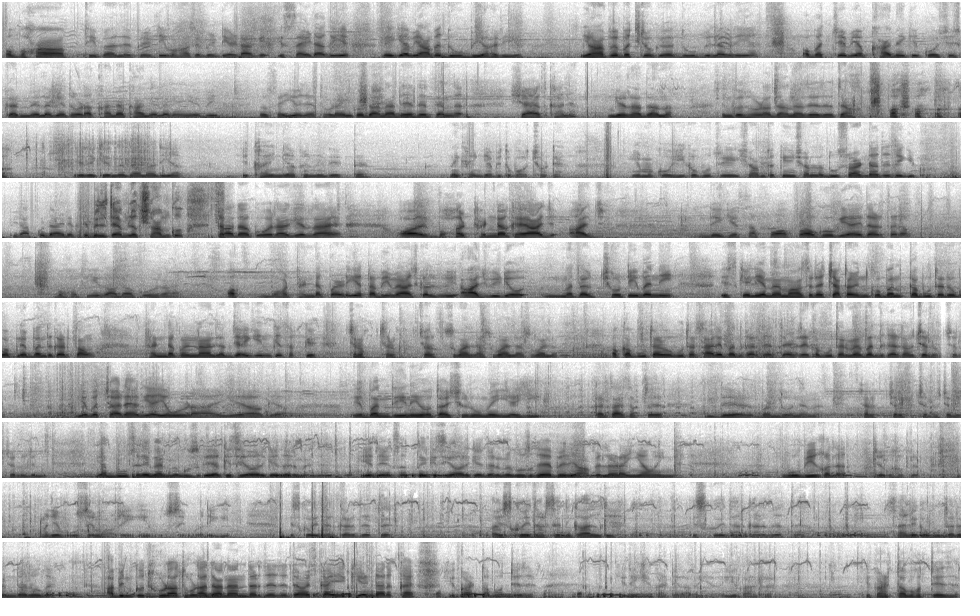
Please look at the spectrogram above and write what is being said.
और वहाँ थी पहले पेटी वहाँ से पेटी हटा के इस साइड आ गई है देखिए अब यहाँ पे धूप भी आ रही है यहाँ पे बच्चों के धूप भी लग रही है और बच्चे भी अब खाने की कोशिश करने लगे, थोड़ा खाना खाने लगे, ये भी तो सही हो जाए, थोड़ा इनको दाना दे देते हैं अंदर, शायद खा लें, ये रहा दाना, इनको थोड़ा दाना दे देते हैं। ये देखिए इन्हें दाना दिया, ये खाएँगे या फिर नहीं देखते हैं। नहीं खाएँगे, अभी तो बहुत छोटे हैं। ये मको ही कबूतरी, शाम तक की इंशाल्लाह दूसरा अंडा दे देगी। फिर आपको डायरेक्ट मिलते हैं हम लोग शाम को ज़्यादा कोहरा गिर रहा है और बहुत ठंडक है आज आज देखिए, सब फॉग फॉग हो गया इधर तरफ़। बहुत ही ज़्यादा कोहरा है। अब बहुत ठंडक पड़ रही है, तभी मैं आजकल आज वीडियो मतलब छोटी बनी। इसके लिए मैं माजरत चाहता हूँ, इनको बंद, कबूतरों को अपने बंद करता हूँ। ठंडक वरना लग जाएगी इनके सबके। चलो चलो चलो सुबह अल्लाह सुबह अल्लाह सुबह अल्लाह। और कबूतर, वबूतर सारे बंद कर देते हैं। अरे कबूतर, मैं बंद कर रहा हूँ, चलो चलो। ये बच्चा रह गया, ये उड़ रहा है, ये आ गया। ये बंद ही नहीं होता शुरू में, यही करता है सबसे देर बंद होने में। चलो चलो चलो चलो चलो, जल्दी। या दूसरे घर में घुस गया, किसी और के घर में। ये देख सकते हैं, किसी और के घर में घुस गए फिर यहाँ पे लड़ाइयाँ होंगी। वो भी गलत जगह पे। अरे, वो से मारेगी, वो से मारेगी। इसको इधर कर देते हैं। और इसको इधर से निकाल के इसको इधर कर देते हैं। सारे कबूतर अंदर हो गए। अब इनको थोड़ा थोड़ा दाना अंदर दे देते हैं। और इसका एक ही अंडा रखा है। ये काटता बहुत तेज़ है। ये देखिए, काटेगा ये काट रहा है। ये काटता बहुत तेज़ है।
